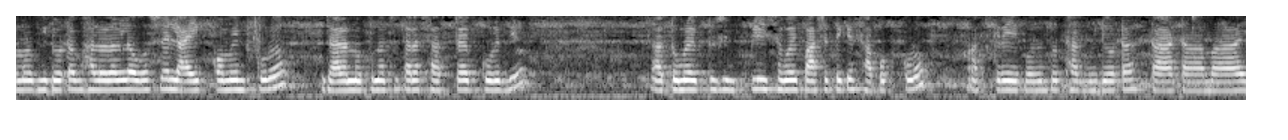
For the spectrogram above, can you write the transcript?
আমার ভিডিওটা ভালো লাগলে অবশ্যই লাইক কমেন্ট করো। যারা নতুন আছে তারা সাবস্ক্রাইব করে দিও। আর তোমরা একটু প্লিজ সবাই পাশে থেকে সাপোর্ট করো। আজকের এই পর্যন্ত থাক ভিডিওটা। টাটা বাই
